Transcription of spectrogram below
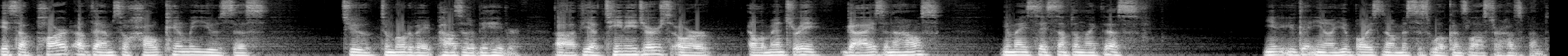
it's a part of them. So how can we use this to to motivate positive behavior? Uh, if you have teenagers or elementary guys in the house, you may say something like this. You, you get you know you boys know Mrs. Wilkins lost her husband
